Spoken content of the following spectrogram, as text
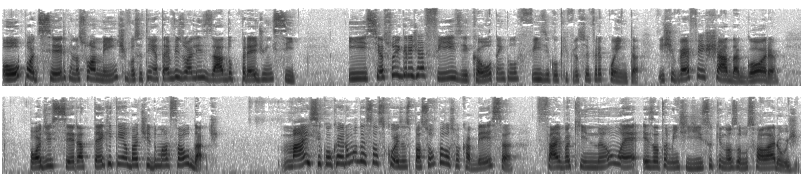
Ou pode ser que na sua mente você tenha até visualizado o prédio em si. E se a sua igreja física ou templo físico que você frequenta estiver fechada agora, pode ser até que tenha batido uma saudade. Mas se qualquer uma dessas coisas passou pela sua cabeça, saiba que não é exatamente disso que nós vamos falar hoje.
